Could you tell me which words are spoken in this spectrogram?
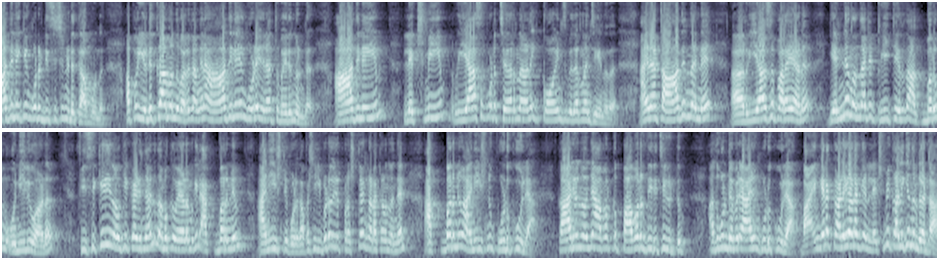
ആദിലേക്കും കൂടെ ഡിസിഷൻ എടുക്കാമോ എന്ന് അപ്പൊ എടുക്കാമെന്ന് പറഞ്ഞു അങ്ങനെ ആദിലയും കൂടെ ഇതിനകത്ത് വരുന്നുണ്ട്. ആദിലയും ലക്ഷ്മിയും റിയാസും കൂടെ ചേർന്നാണ് ഈ കോയിൻസ് വിതരണം ചെയ്യുന്നത്. അതിനകത്ത് ആദ്യം തന്നെ റിയാസ് പറയാണ് എന്നെ നന്നായിട്ട് ട്രീറ്റ് ചെയ്തത് അക്ബറും ഒനിലുമാണ്. ഫിസിക്കലി നോക്കിക്കഴിഞ്ഞാൽ നമുക്ക് വേണമെങ്കിൽ അക്ബറിനും അനീഷിനും കൊടുക്കാം. പക്ഷേ ഇവിടെ ഒരു പ്രശ്നം കിടക്കണം എന്ന് പറഞ്ഞാൽ അക്ബറിനും അനീഷിനും കൊടുക്കൂല. കാര്യം എന്ന് പറഞ്ഞാൽ അവർക്ക് പവർ തിരിച്ചു കിട്ടും. അതുകൊണ്ട് ഇവരാരും കൊടുക്കൂല. ഭയങ്കര കളി കിടക്കാൻ ലക്ഷ്മി കളിക്കുന്നുണ്ട് കേട്ടാ.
